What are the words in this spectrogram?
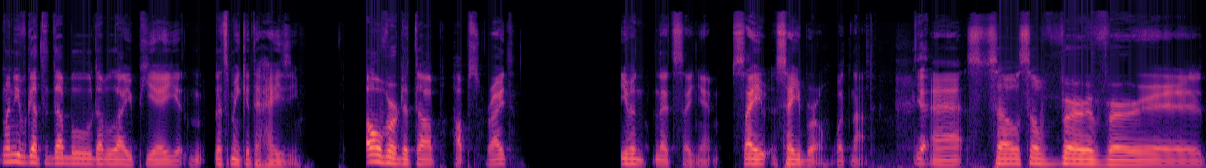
when you've got a double double IPA, let's make it a hazy, over the top hops, right? Even let's say yeah, say say Sabro, whatnot. Yeah. Uh, so so very very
